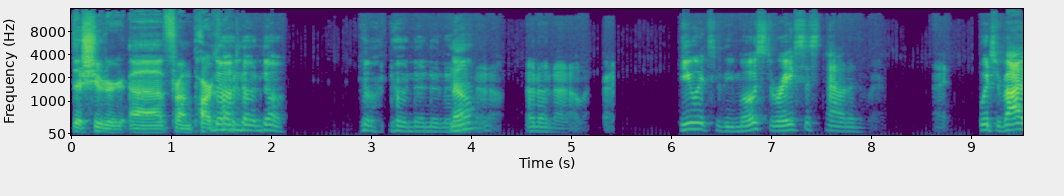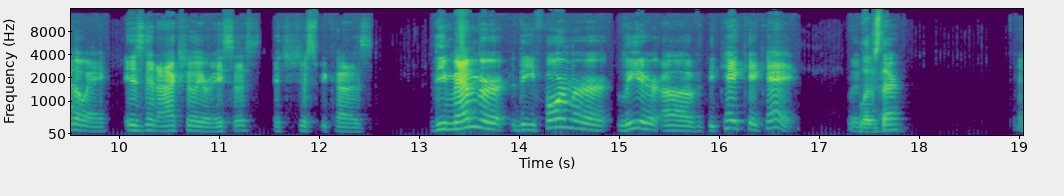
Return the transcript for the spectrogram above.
the shooter uh, from No, Parkland. no, no, no, no, no, no, no, No? no, no, no, no, no, no, my friend. He went to the most racist town in America, right? Which, by the way, isn't actually racist. It's just because the member, the former leader of the KKK, Lives there. Yeah,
